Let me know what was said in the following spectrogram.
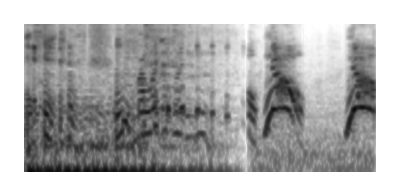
Oh no! No!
